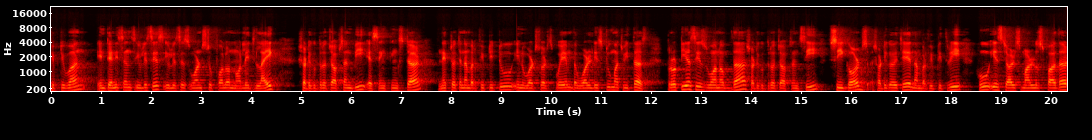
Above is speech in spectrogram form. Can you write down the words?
fifty one in Tennyson's Ulysses Ulysses wants to follow knowledge like সঠিক উত্তর হচ্ছে option B a sinking star next হচ্ছে number fifty two in words Wordsworth's poem the world is too much with us Proteus is one of the সঠিক উত্তর হচ্ছে অপশন সি সি গডস সঠিক হয়েছে number fifty three who is Charles Marlow's father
